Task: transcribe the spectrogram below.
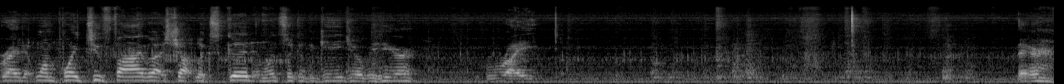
Right at 1.25, that shot looks good. And let's look at the gauge over here right there.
